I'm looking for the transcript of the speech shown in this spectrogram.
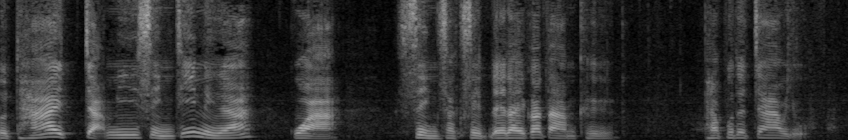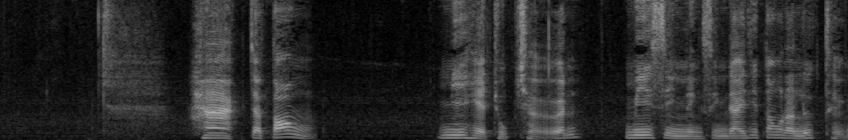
สุดท้ายจะมีสิ่งที่เหนือกว่าสิ่งศักดิ์สิทธิ์ใด ๆ ก็ตามคือ พระพุทธเจ้าอยู่ หากจะต้องมีเหตุฉุกเฉิน มีสิ่งหนึ่งสิ่งใดที่ต้องระลึกถึง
